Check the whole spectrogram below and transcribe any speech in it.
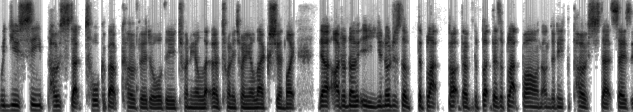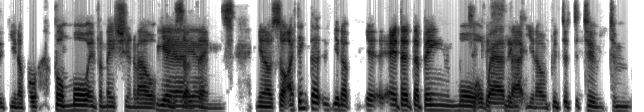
when you see posts that talk about COVID or the 20, uh, 2020 election, like, I don't know, you notice the the black, but the, the but there's a black barn underneath the post that says, you know, for for more information about Yeah, these certain yeah. things, you know. So I think that you know eh, they're, they're being more aware link. that you know to to to, to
